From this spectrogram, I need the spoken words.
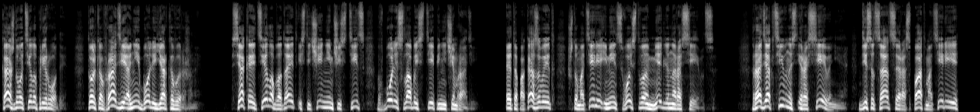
каждого тела природы, только в радии они более ярко выражены. Всякое тело обладает истечением частиц в более слабой степени, чем радий. Это показывает, что материя имеет свойство медленно рассеиваться. Радиоактивность и рассеивание, диссоциация, распад материи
